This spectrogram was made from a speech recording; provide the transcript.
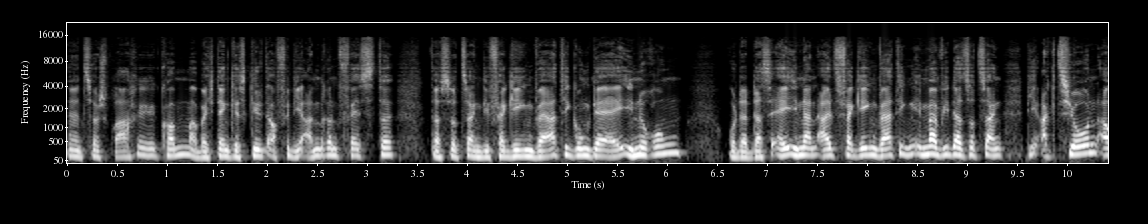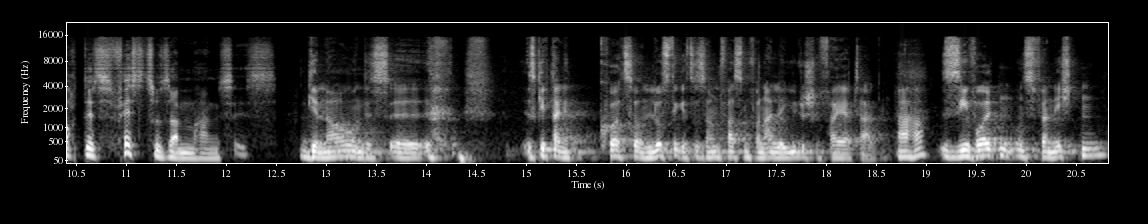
äh, zur Sprache gekommen, aber ich denke, es gilt auch für die anderen Feste, dass sozusagen die Vergegenwärtigung der Erinnerung oder das Erinnern als Vergegenwärtigen immer wieder sozusagen die Aktion auch des Festzusammenhangs ist. Genau, und es, äh, es gibt eine kurze und lustige Zusammenfassung von allen jüdischen Feiertagen. Aha. Sie wollten uns vernichten,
